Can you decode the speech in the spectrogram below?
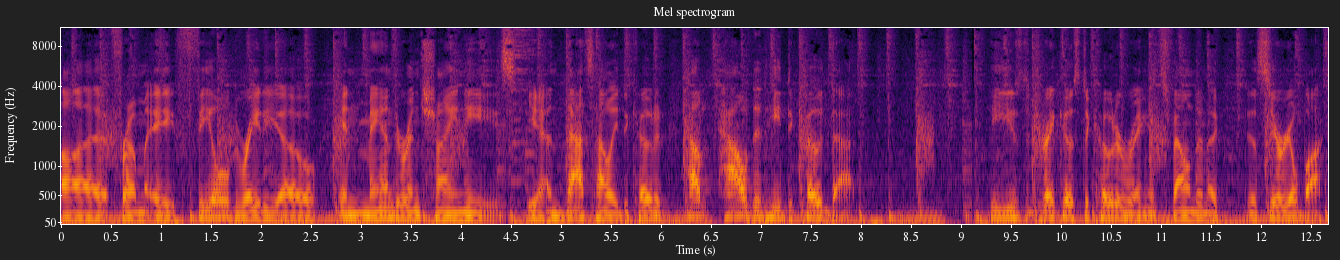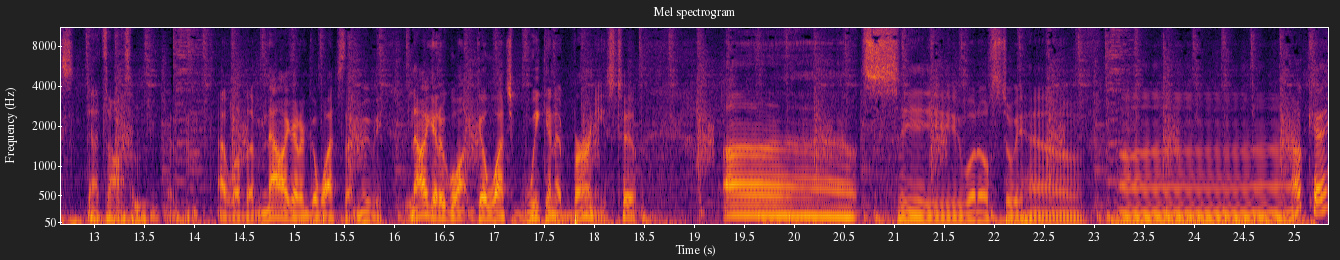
uh, from a field radio in Mandarin Chinese. Yeah, and that's how he decoded. How how did he decode that? He used a Draco's decoder ring. It's found in a, a cereal box. That's awesome. I love that. Now I got to go watch that movie. Now I got to go, go watch Weekend at Bernie's too. Uh, let's see. What else do we have? Uh, okay.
